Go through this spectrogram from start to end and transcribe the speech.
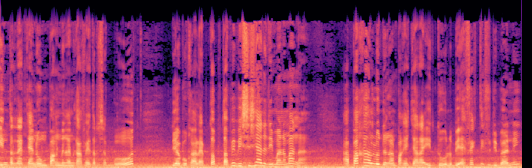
internetnya numpang dengan kafe tersebut, dia buka laptop tapi bisnisnya ada di mana-mana. Apakah lu dengan pakai cara itu lebih efektif dibanding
